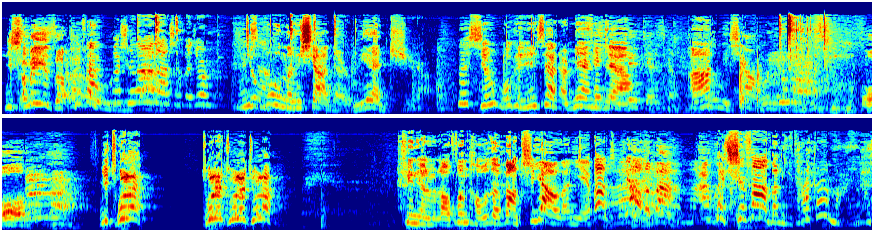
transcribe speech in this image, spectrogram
你什么意思？吃饭，快吃饭了，小白娟。就不能下点面吃啊？那行，我给您下点面去啊。行行行，啊等你下回我你出来，出来，出来，出来！听见了吗？老疯头子忘吃药了，你也忘吃药了吧？妈，快吃饭吧，理他干嘛呀？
